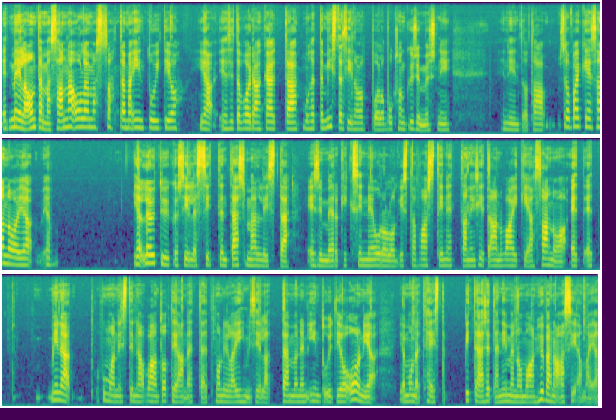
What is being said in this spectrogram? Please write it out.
että meillä on tämä sana olemassa, tämä intuitio, ja, ja sitä voidaan käyttää, mutta että mistä siinä loppujen lopuksi on kysymys, niin, niin tota, se on vaikea sanoa ja, ja, ja löytyykö sille sitten täsmällistä esimerkiksi neurologista vastinetta, niin sitä on vaikea sanoa. Et, et minä humanistina vaan totean, että, että monilla ihmisillä tämmöinen intuitio on ja, ja monet heistä pitää sitä nimenomaan hyvänä asiana ja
